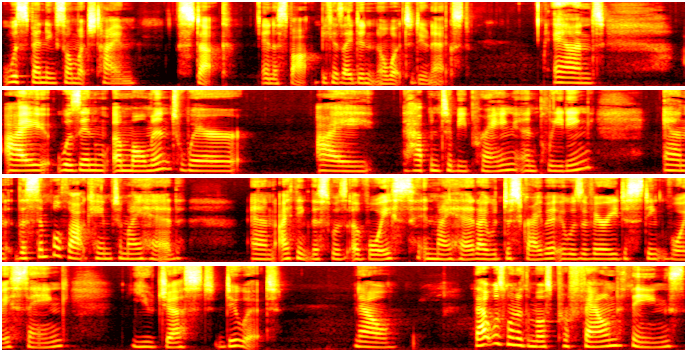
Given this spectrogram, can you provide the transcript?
was spending so much time stuck in a spot because I didn't know what to do next. And I was in a moment where I happened to be praying and pleading, and the simple thought came to my head and I think this was a voice in my head. I would describe it. It was a very distinct voice saying, You just do it. Now, that was one of the most profound things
